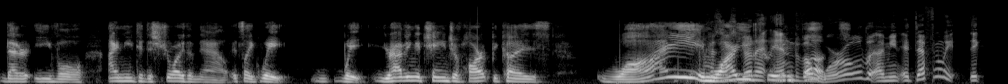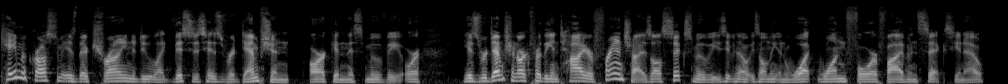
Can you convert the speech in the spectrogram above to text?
that are evil, I need to destroy them now. It's like, wait, wait, you're having a change of heart because why? And why are he's you gonna creating end the world? I mean, it definitely it came across to me as they're trying to do like this is his redemption arc in this movie, or his redemption arc for the entire franchise, all six movies, even though he's only in what one, four, five, and six, you know.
